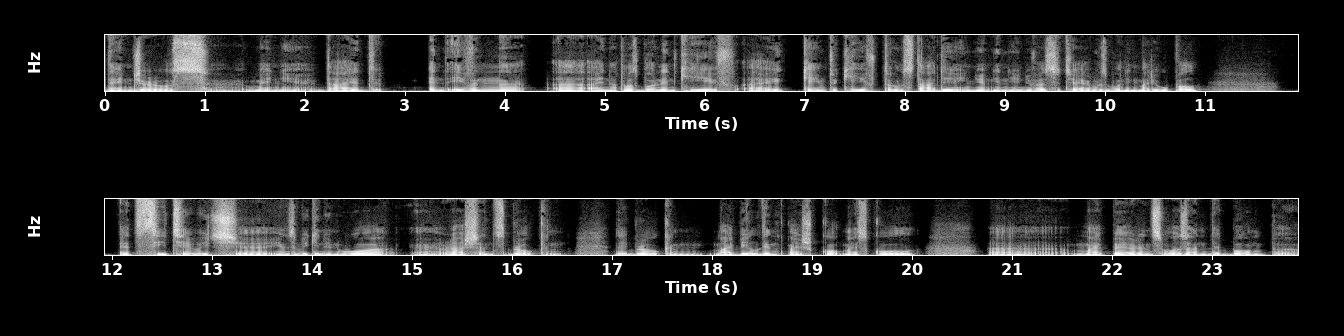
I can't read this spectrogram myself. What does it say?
dangerous many died and even uh, uh, I not was born in Kiev. I came to Kiev to study in, in university. I was born in Mariupol, a city which uh, in the beginning war uh, Russians broken. They broken my building, my school, my school. Uh, my parents was under bomb uh,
